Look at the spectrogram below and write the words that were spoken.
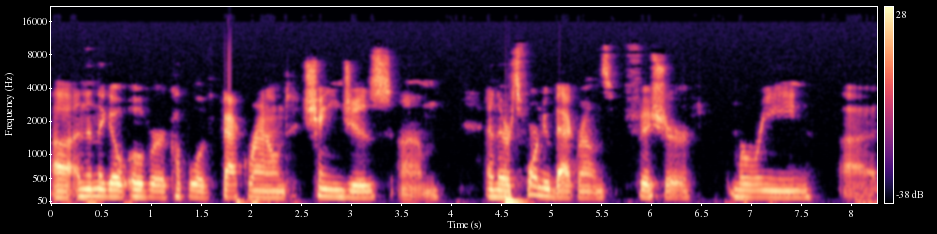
Uh, and then they go over a couple of background changes. Um, and there's four new backgrounds: Fisher, Marine, uh,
